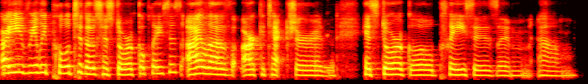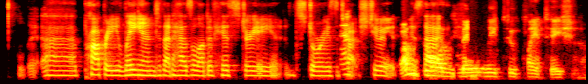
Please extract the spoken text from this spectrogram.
are you really pulled to those historical places? I love architecture and historical places and um, uh, property land that has a lot of history and stories attached to it. I'm Is that mainly to plantation homes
